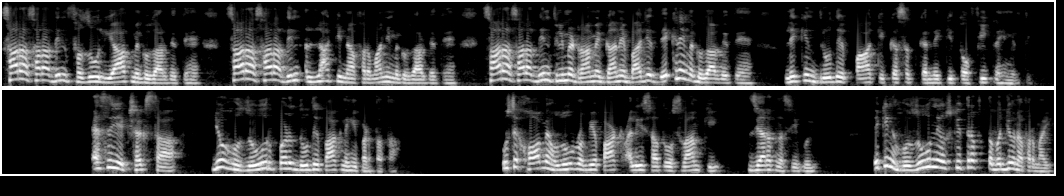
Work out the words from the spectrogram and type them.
सारा सारा दिन फजूलियात में गुजार देते हैं, सारा सारा दिन अल्लाह की नाफरमानी में गुजार देते हैं, सारा सारा दिन फ़िल्में, ड्रामे, गाने, बाजे देखने में गुजार देते हैं, लेकिन द्रुद पाक की कसरत करने की तौफीक नहीं मिलती। ऐसे ही एक शख्स था जो हुजूर पर दूध पाक नहीं पड़ता था। उसे ख्वाब में हुजूर नबी पाक अली सलाम की जियारत नसीब हुई। लेकिन हुजूर ने उसकी तरफ़ तवज्जो न फरमाई।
